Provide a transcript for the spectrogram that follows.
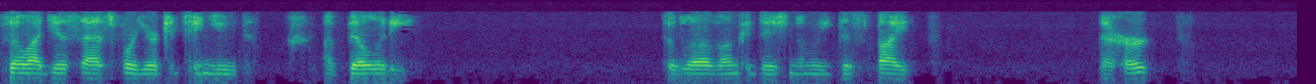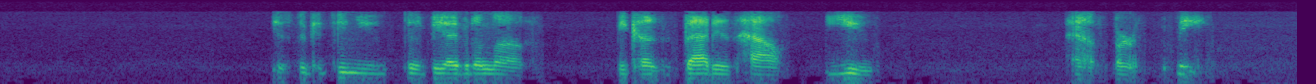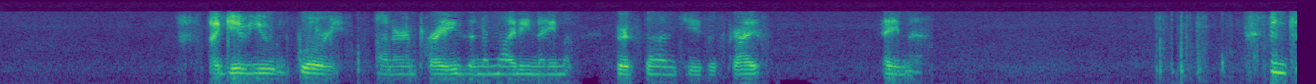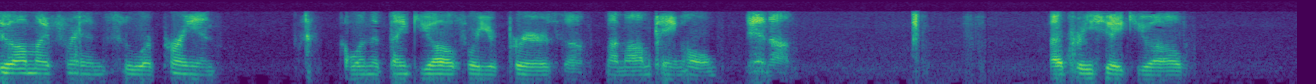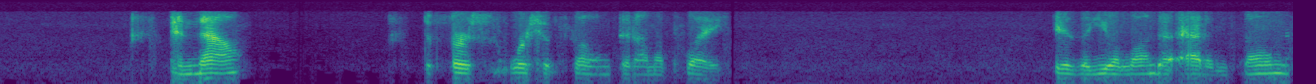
So I just ask for your continued ability to love unconditionally despite the hurt. Is to continue to be able to love because that is how you have birthed me. I give you glory honor, and praise in the mighty name of your Son, Jesus Christ. Amen. And to all my friends who are praying, I want to thank you all for your prayers. Uh, my mom came home, and uh, I appreciate you all. And now, the first worship song that I'm going to play is a Yolanda Adams song,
